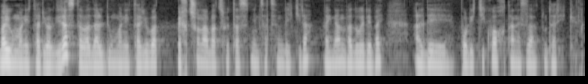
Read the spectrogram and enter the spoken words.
bai humanitarioak dira, eta bada alde humanitario bat pertsona batzuetaz mintzatzen behikira, baina badu ere bai, alde politikoa hortan ez da dudarik.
